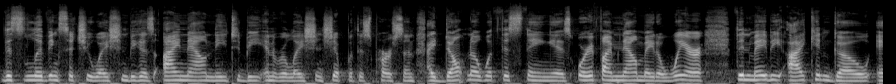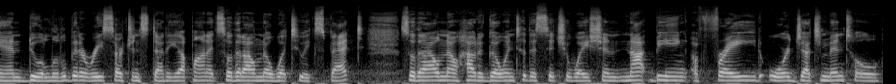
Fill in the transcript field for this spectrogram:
this living situation because I now need to be in a relationship with this person. I don't know what this thing is, or if I'm now made aware then maybe I can go and do a little bit of research and study up on it so that I'll know what to expect, so that I'll know how to go into the situation, not being afraid or judgmental,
